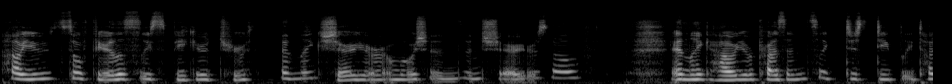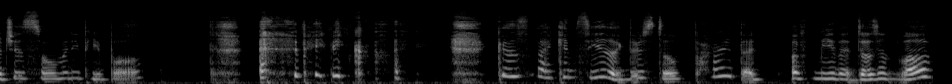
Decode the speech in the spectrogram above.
how you so fearlessly speak your truth and like share your emotions and share yourself. And like how your presence like just deeply touches so many people. And it made me cry. Because i can see like there's still part that of me that doesn't love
